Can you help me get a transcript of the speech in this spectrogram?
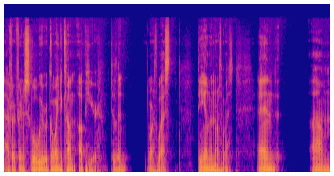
After I finished school, we were going to come up here to the northwest, the inland northwest, and um,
